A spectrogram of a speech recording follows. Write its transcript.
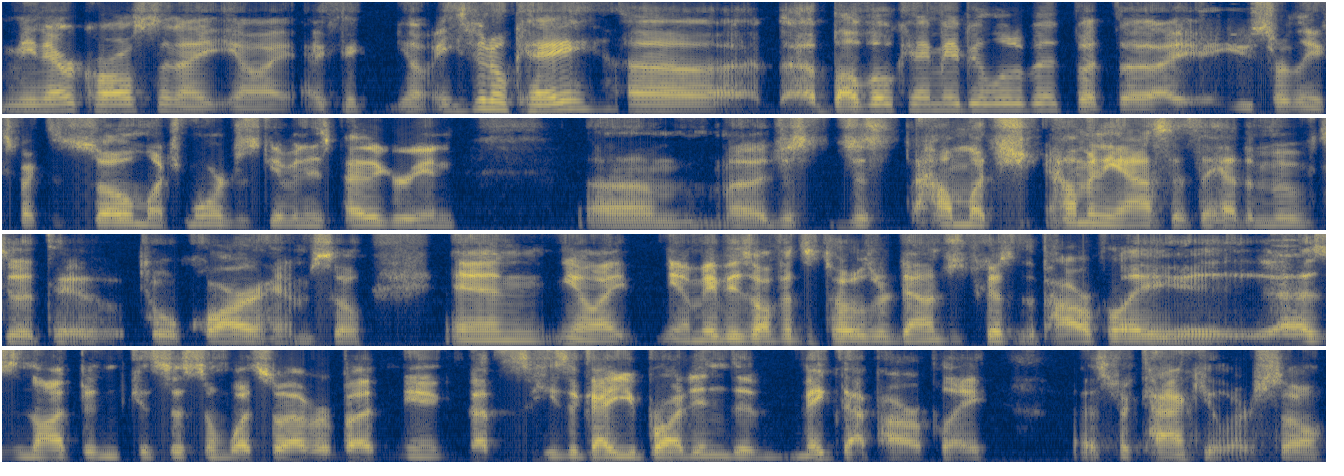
I mean, Erik Karlsson, I you know, I, I think you know he's been okay, uh, above okay, maybe a little bit, but uh, I, you certainly expected so much more just given his pedigree and um, uh, just just how much how many assets they had to move to to to acquire him. So, and you know, I you know maybe his offensive totals are down just because of the power play it has not been consistent whatsoever. But you know, that's he's a guy you brought in to make that power play uh, spectacular. So.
